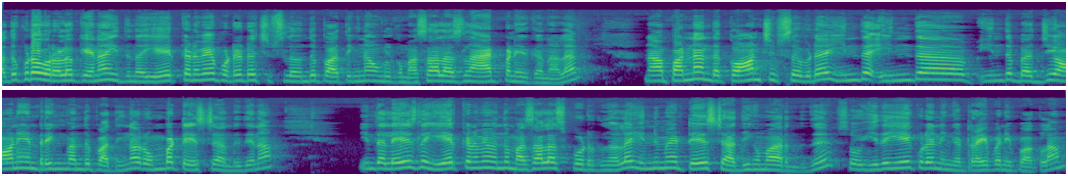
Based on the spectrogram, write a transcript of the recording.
அது கூட ஓரளவுக்கு ஏன்னா இது நான் ஏற்கனவே பொட்டேட்டோ சிப்ஸில் வந்து பார்த்தீங்கன்னா உங்களுக்கு மசாலாஸ்லாம் ஆட் பண்ணியிருக்கனால நான் பண்ண அந்த கார்ன் சிப்ஸை விட இந்த இந்த இந்த பஜ்ஜி ஆனியன் ரிங் வந்து பார்த்திங்கன்னா ரொம்ப டேஸ்ட்டாக இருந்தது. ஏன்னா இந்த லேஸில் ஏற்கனவே வந்து மசாலாஸ் போட்டிருக்கனால இன்னுமே டேஸ்ட் அதிகமாக இருந்தது. ஸோ இதையே கூட நீங்கள் ட்ரை பண்ணி பார்க்கலாம்.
